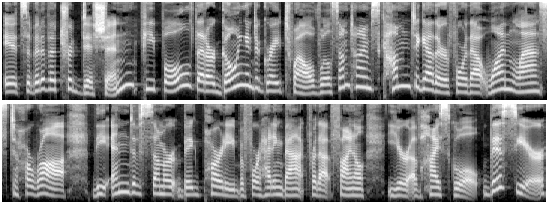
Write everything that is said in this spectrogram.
it's a bit of a tradition. People that are going into grade 12 will sometimes come together for that one last hurrah, the end of summer big party before heading back for that final year of high school. This year,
